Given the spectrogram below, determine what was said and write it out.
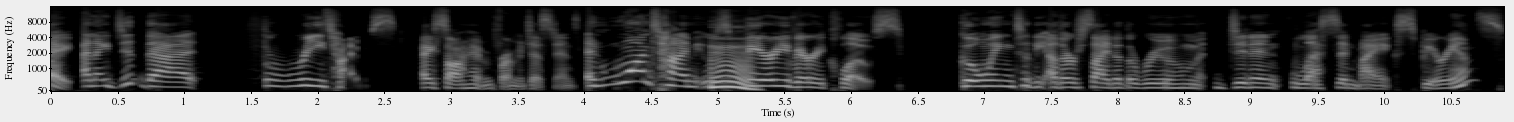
way. And I did that three times. I saw him from a distance. And one time it was mm. very, very close going to the other side of the room didn't lessen my experience,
